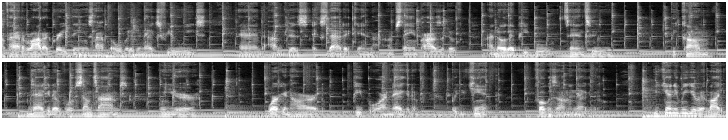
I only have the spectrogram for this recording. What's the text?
I've had a lot of great things happen over the next few weeks, and I'm just ecstatic and I'm staying positive. I know that people tend to become negative, or sometimes when you're working hard, people are negative, but you can't focus on the negative. You can't even give it light.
